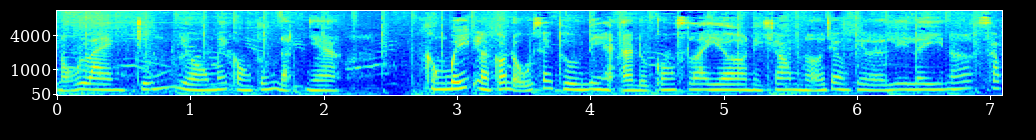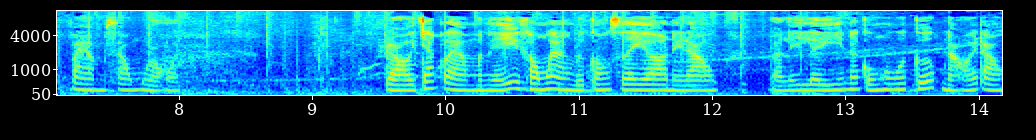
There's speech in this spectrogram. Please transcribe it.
nổ lan trúng vô mấy con tướng địch nha. Không biết là có đủ sát thương đi hạ được con Slayer này không nữa, trong khi là Lily nó sắp farm xong rồi. Rồi chắc là mình nghĩ không ăn được con Slayer này đâu, và Lily nó cũng không có cướp nổi đâu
